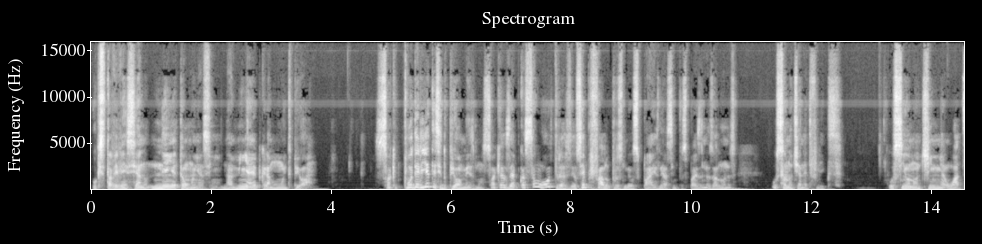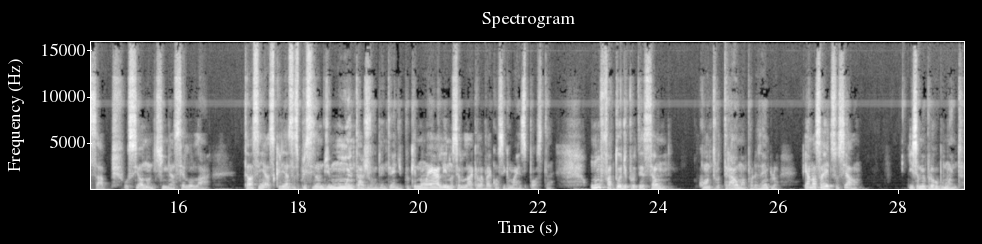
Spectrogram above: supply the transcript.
O que você está vivenciando nem é tão ruim assim. Na minha época era muito pior. Só que poderia ter sido pior mesmo. Só que as épocas são outras. Eu sempre falo para os meus pais, né? Assim, para os pais dos meus alunos: o senhor não tinha Netflix. O senhor não tinha WhatsApp. O senhor não tinha celular. Então, assim, as crianças precisam de muita ajuda, entende? Porque não é ali no celular que ela vai conseguir uma resposta. Um fator de proteção contra o trauma, por exemplo, é a nossa rede social. Isso eu me preocupo muito.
